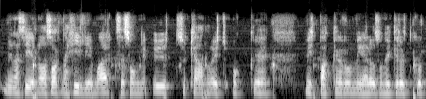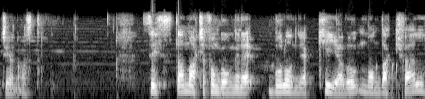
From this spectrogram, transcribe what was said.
Medan Genoa saknar Hiljemark säsongen ut. Sukanovic och eh, mittbacken Romero som fick rött kort senast. Sista matchen från gången är Bologna-Kievo måndag kväll.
